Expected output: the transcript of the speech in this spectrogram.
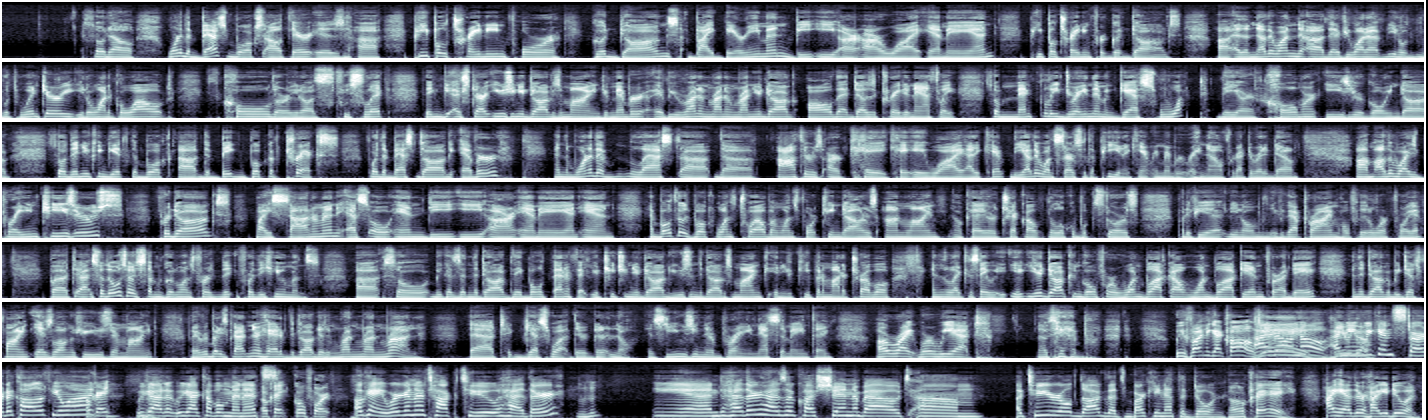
So now, one of the best books out there is uh, "People Training for Good Dogs" by Berryman, B E R R Y M A N. People Training for Good Dogs, uh, and another one uh, that if you want to, you know, with winter you don't want to go out, it's cold or you know it's too slick, then get, start using your dog's mind. Remember, if you run and run and run your dog, all that does is create an athlete. So mentally drain them, and guess what? They are a calmer, easier going dog. So then you can get the book, uh, the Big Book of Tricks for the best dog ever. And one of the last, uh, the authors are K K A Y. I can't. The other one starts with a P, and I can't remember it right now. I forgot to write it down. Um, otherwise, Brain Teasers for Dogs by Sondermann S O N D E R M A N N. And both those books, one's twelve and one's fourteen dollars online. Okay, or check out the local bookstores. But if you you know if you got Prime, hopefully it'll work for you. But uh, so those are some good ones for the for the humans. Uh, so because then the dog, they both benefit. You're teaching your dog using the dog's mind, and you're keeping them out of trouble. And like I say, your dog can go for one block out, one block in for a day, and the dog will be just fine as long as you use their mind. But everybody's got in their head if the dog doesn't run, run, run. That guess what? They're gonna no. It's using their brain. That's the main thing. All right, where are we at? We finally got calls. I don't Yay. know. I mean, go. we can start a call if you want. Okay. We got it. We got a couple minutes. Okay, go for it. Okay, we're gonna talk to Heather, Mm-hmm. and Heather has a question about um, a two-year-old dog that's barking at the door. Okay. Hi Heather, how you doing?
